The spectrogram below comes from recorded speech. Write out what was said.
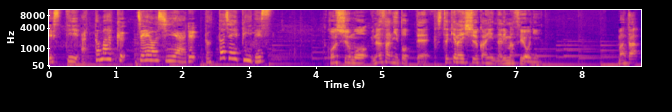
st.jocr.jp です。今週も皆さんにとって素敵な一週間になりますように。また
